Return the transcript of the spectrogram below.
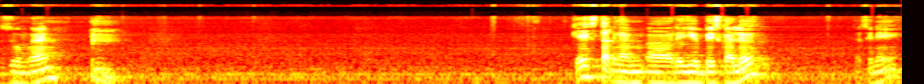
Zoom kan. Okay, start dengan uh, layer base color kat sini.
